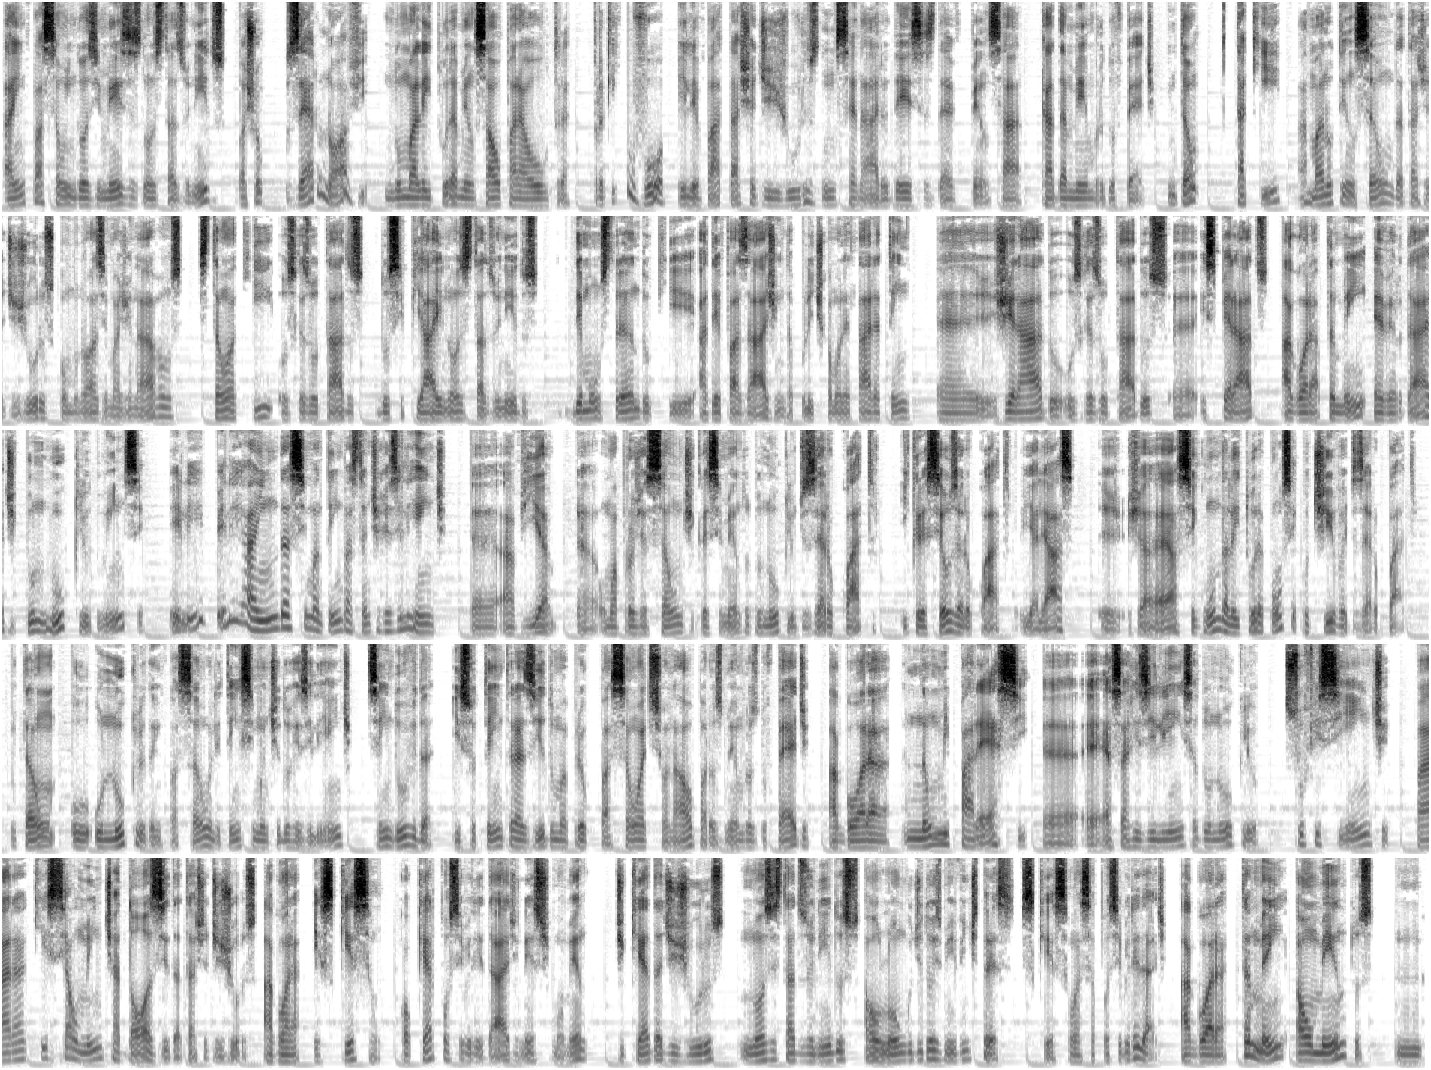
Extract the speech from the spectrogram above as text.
a inflação em 12 meses nos Estados Unidos baixou 0,9 numa leitura mensal para outra. Para que eu vou elevar a taxa de juros num cenário desses? Deve pensar cada membro do Fed. Então, Está aqui a manutenção da taxa de juros como nós imaginávamos. Estão aqui os resultados do CPI nos Estados Unidos demonstrando que a defasagem da política monetária tem é, gerado os resultados é, esperados. Agora, também é verdade que o núcleo do índice ele, ele ainda se mantém bastante resiliente. É, havia é, uma projeção de crescimento do núcleo de 0,4 e cresceu 0,4, e aliás, é, já é a segunda leitura consecutiva de 0,4. Então, o, o, núcleo da inflação ele tem se mantido resiliente. Sem dúvida, isso tem trazido uma preocupação adicional para os membros do Fed. Agora, não me parece é, é, essa resiliência do núcleo suficiente para que se aumente a dose da taxa de juros. Agora, esqueçam qualquer possibilidade neste momento de queda de juros nos Estados Unidos ao longo de 2023. Esqueçam essa possibilidade. Agora, também aumentos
